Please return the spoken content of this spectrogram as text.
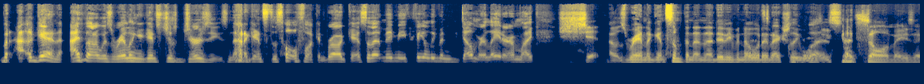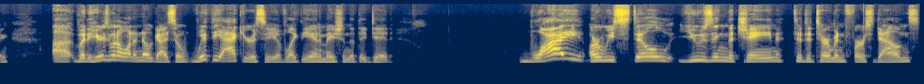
But I, again, I thought I was railing against just jerseys, not against this whole fucking broadcast. So that made me feel even dumber later. I'm like, shit, I was railing against something and I didn't even know what it actually Amazing. was. That's so amazing. Uh, but here's what I want to know, guys. So with the accuracy of like the animation that they did, why are we still using the chain to determine first downs?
